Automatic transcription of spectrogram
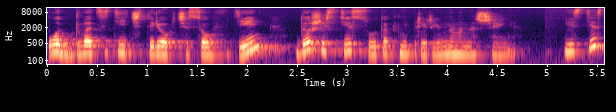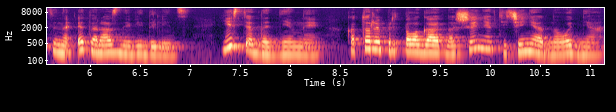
от 24 часов в день до 6 суток непрерывного ношения. Естественно, это разные виды линз. Есть однодневные, которые предполагают ношение в течение одного дня,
